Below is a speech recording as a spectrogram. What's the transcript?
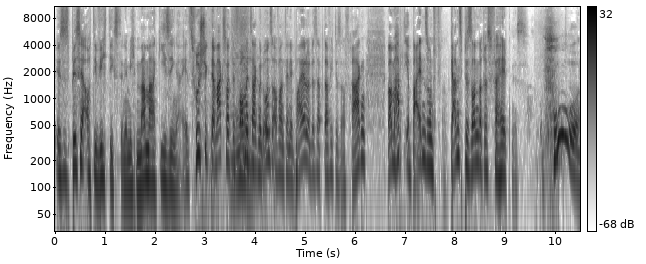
ist es bisher auch die wichtigste, nämlich Mama Giesinger. Jetzt frühstückt der Max heute. Vormittag mit uns auf Antenne Bayern und deshalb darf ich das auch fragen. Warum habt ihr beiden so ein ganz besonderes Verhältnis? Puh,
